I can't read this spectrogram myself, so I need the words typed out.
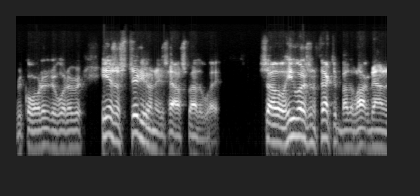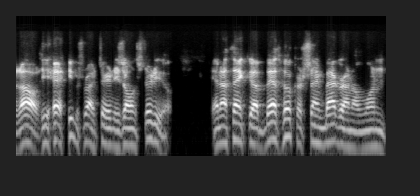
recorded or whatever. He has a studio in his house, by the way, so he wasn't affected by the lockdown at all. He had, he was right there in his own studio, and I think uh, Beth Hooker sang background on one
